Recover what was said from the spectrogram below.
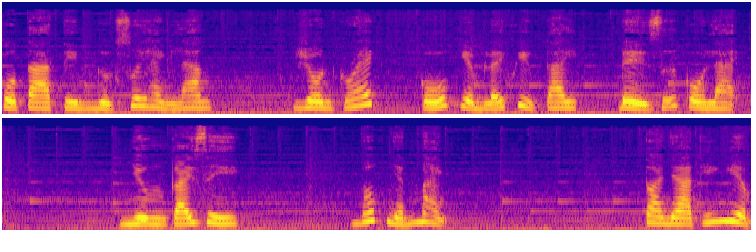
Cô ta tìm ngược xuôi hành lang. John Craig cố kiềm lấy khỉu tay để giữ cô lại. Nhưng cái gì? Mốc nhấn mạnh. Tòa nhà thí nghiệm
